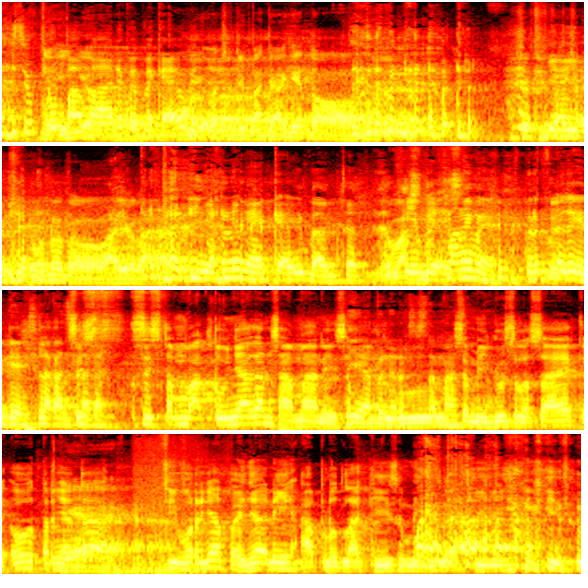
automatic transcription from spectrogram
Asyik perumpamaannya PPKM. Iya, ya. ojo dipadake to. Ojo Iya, iya. dipadake ngono to. Ayolah. Perbandingannya ngekei bangsat. Ya, Oke, maksudnya- Mang Ime. Oke, oke, silakan, silakan. sistem waktunya kan sama nih seminggu Iya, sistem waktunya. seminggu selesai oh ternyata Iya. viewernya banyak nih upload lagi seminggu lagi gitu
